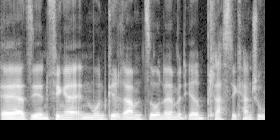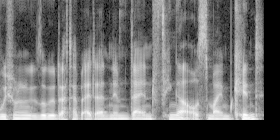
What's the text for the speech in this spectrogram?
er hat sie den Finger in den Mund gerammt, so, ne, mit ihrem Plastikhandschuh, wo ich schon so gedacht habe, Alter, nimm deinen Finger aus meinem Kind,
